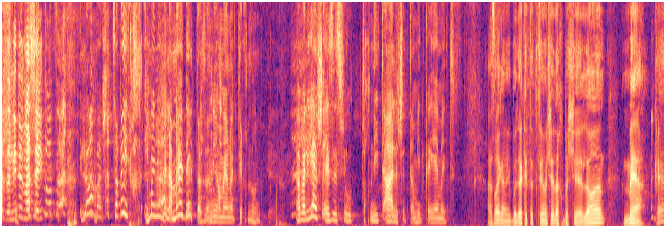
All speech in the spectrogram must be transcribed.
אז ענית את מה שהיית רוצה? לא, מה שצריך. אם אני מלמדת, אז אני אומרת תכנון. אבל יש איזושהי תוכנית על שתמיד קיימת. אז רגע, אני בודק את הציון שלך בשאלון, 100. כן.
